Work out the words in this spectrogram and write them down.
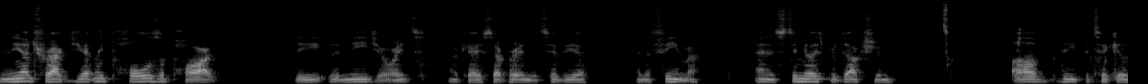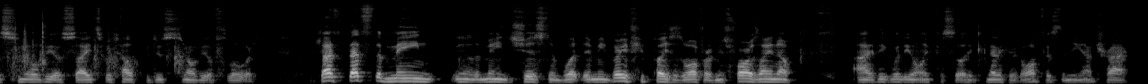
The knee on track gently pulls apart the, the knee joint, okay, separating the tibia and the femur, and it stimulates production of the particular synoviocytes, which help produce synovial fluid. So that's that's the main, you know, the main gist and what I mean. Very few places offer. I mean, as far as I know, I think we're the only facility in Connecticut that offers the knee on track.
